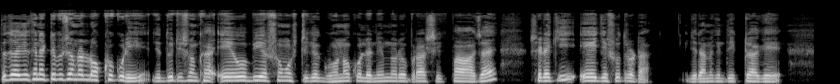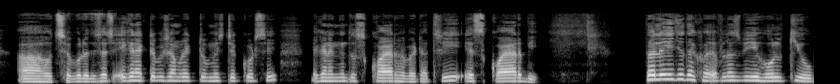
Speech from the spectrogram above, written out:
তো যাই এখানে একটা বিষয় আমরা লক্ষ্য করি যে দুটি সংখ্যা এ ও বি এর সমষ্টিকে ঘন করলে নিম্নরূপ রাশি পাওয়া যায়, সেটা কি? এই যে সূত্রটা, যেটা আমি কিন্তু একটু আগে হচ্ছে বলে দিচ্ছি এখানে একটা বিষয় আমরা একটু মিস্টেক করছি। এখানে কিন্তু স্কোয়ার হবে এটা থ্রি এ স্কোয়ার বি তাহলে এই যে দেখো a plus b whole cube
